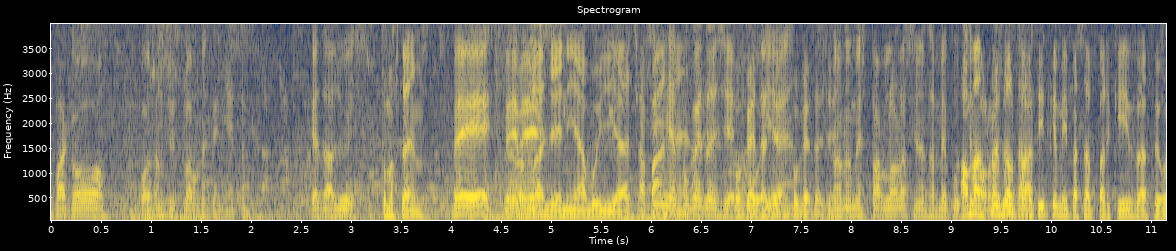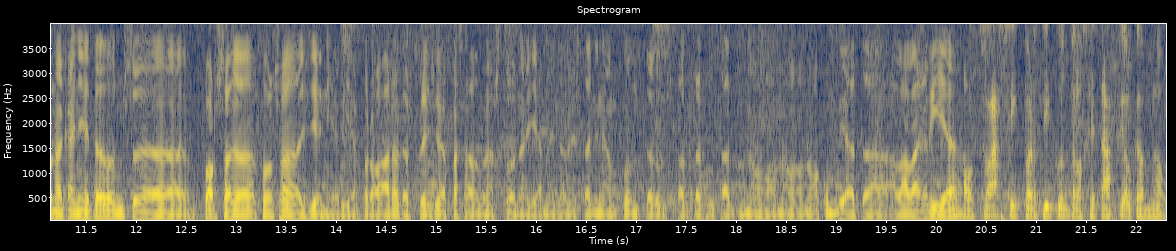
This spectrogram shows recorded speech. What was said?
Paco. Posa'm, sisplau, una canyeta. Què tal, Lluís? Com estem? Bé, bé, bé. La gent ja avui ja Sí, xapant, hi ha eh? poqueta gent poqueta avui, gent, eh? Poqueta gent. No només per l'hora, sinó també potser Home, pel després del resultat. partit que m'he passat per aquí a fer una canyeta, doncs eh, força, força gent hi havia, però ara després ja passada una estona i a més a més tenint en compte doncs, que el resultat no, no, no ha convidat a, a l'alegria, El clàssic partit contra el Getafe al Camp Nou.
